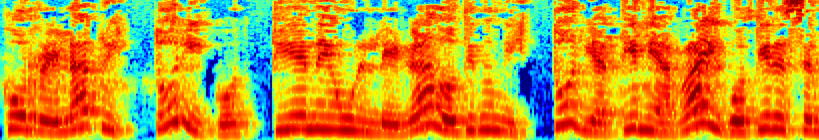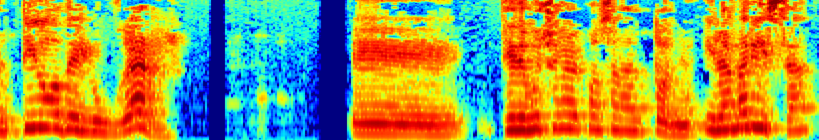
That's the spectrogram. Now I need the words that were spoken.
correlato histórico, tiene un legado, tiene una historia, tiene arraigo, tiene sentido de lugar. Eh, tiene mucho que ver con San Antonio. Y la Marisa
